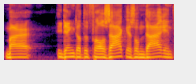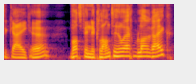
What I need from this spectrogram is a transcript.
maar ik denk dat het vooral zaak is om daarin te kijken. Wat vinden klanten heel erg belangrijk?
